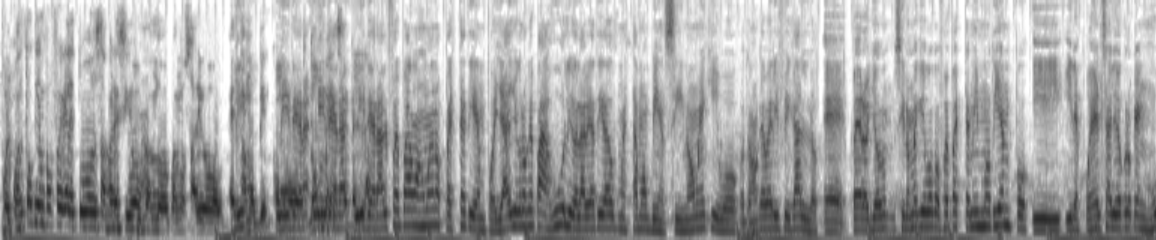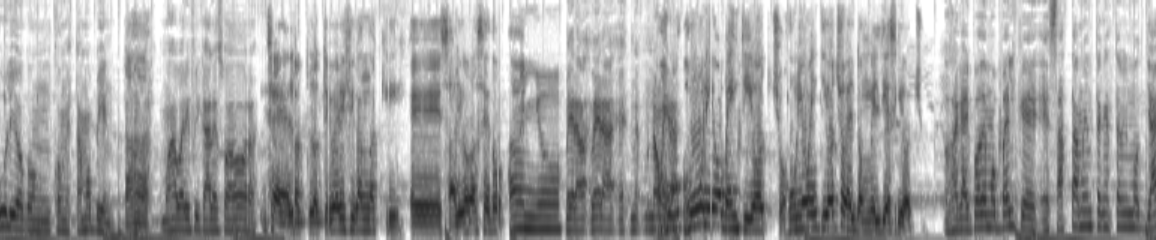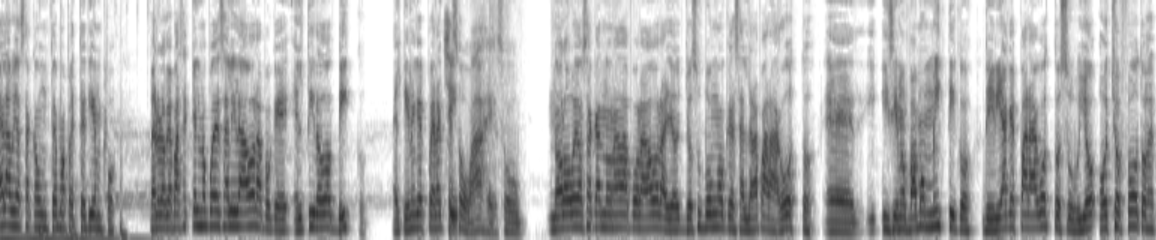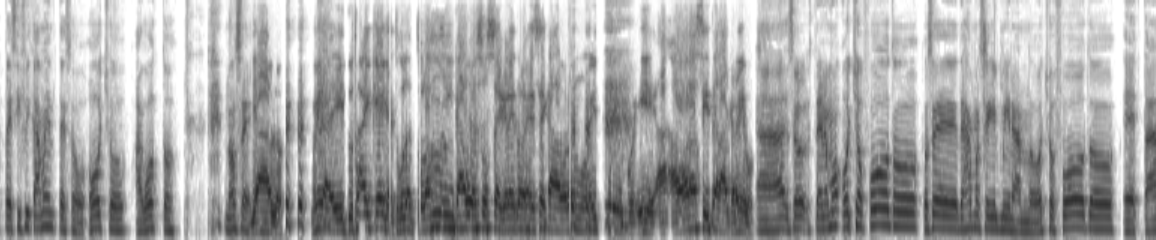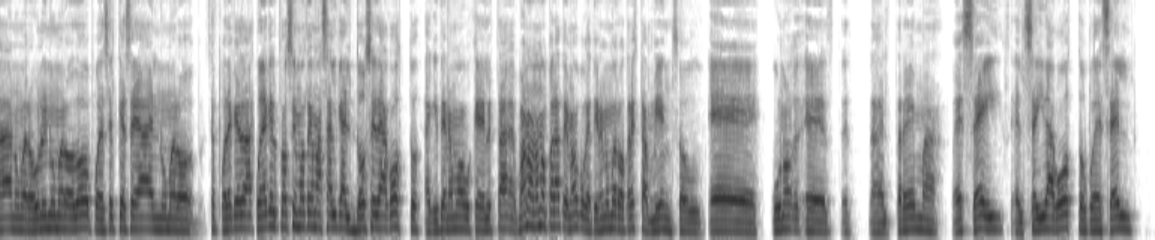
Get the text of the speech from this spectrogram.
por cuánto tiempo fue que él estuvo desaparecido cuando, cuando salió Estamos bien. literal, literal, fue para más o menos para este tiempo. Ya ya yo creo que para julio le había tirado Estamos Bien, si no me equivoco, tengo que verificarlo. Eh, pero yo, si no me equivoco, fue para este mismo tiempo y, después él salió creo que en julio con, Estamos Bien. Ajá. Vamos a verificar eso ahora. Sí, lo, estoy verificando aquí. Eh, salió hace dos años. Mira, mira, eh, no, mira. Junio 28, junio 28 del 2018. O sea que ahí podemos ver que exactamente en este mismo. Ya él había sacado un tema para este tiempo. Pero lo que pasa es que él no puede salir ahora porque él tiró dos discos. Él tiene que esperar que eso baje. Eso no lo veo sacando nada por ahora. Yo, supongo que saldrá para agosto. Eh, y, si nos vamos místicos, diría que es para agosto. Subió ocho fotos específicamente. Eso, 8 agosto. no sé. Diablo. Mira, y tú sabes qué? que tú, tú le has mangado esos secretos a ese cabrón, ¿oíste? Pues, y ahora sí te la creo. Ah, tenemos ocho fotos. Entonces, déjame seguir mirando. Ocho fotos. Está número uno y número dos. Puede ser que sea el número. Se puede que puede que el próximo tema salga el 12 de agosto. Aquí tenemos que él está. Bueno, no, no, espérate, no, porque tiene número tres también. So, eh, uno, eh, eh el 3 más, pues 6, el 6 de agosto puede ser,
